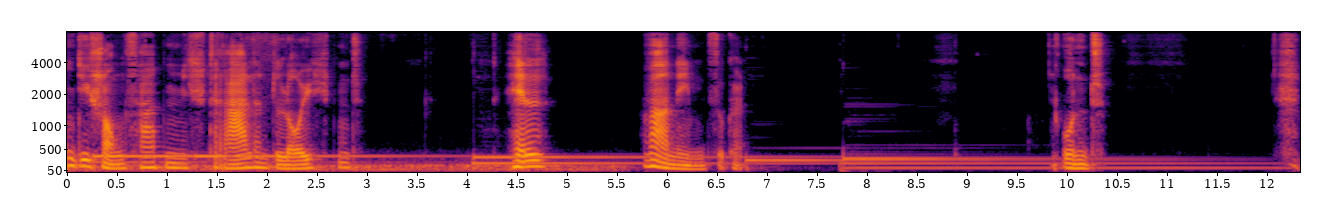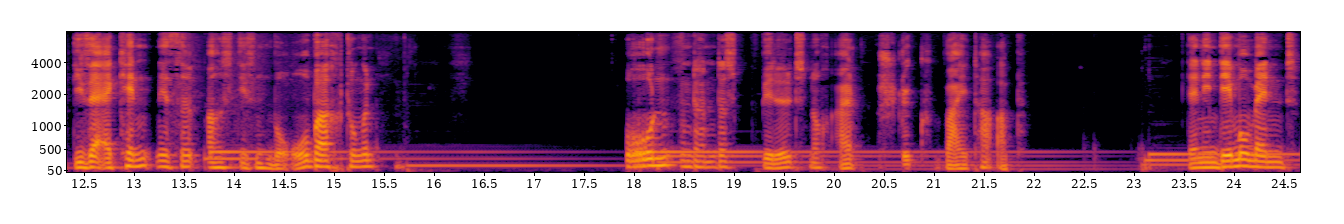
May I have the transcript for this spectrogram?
die Chance haben, mich strahlend leuchtend hell wahrnehmen zu können. Und diese Erkenntnisse aus diesen Beobachtungen runden dann das Bild noch ein Stück weiter ab. Denn in dem Moment,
